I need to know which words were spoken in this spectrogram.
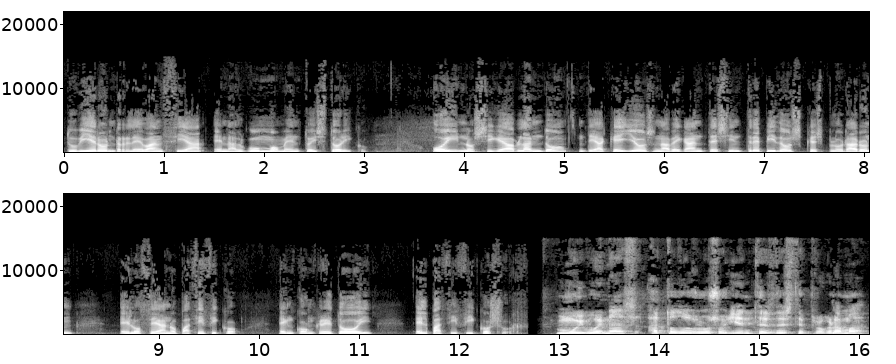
tuvieron relevancia en algún momento histórico. Hoy nos sigue hablando de aquellos navegantes intrépidos que exploraron el Océano Pacífico, en concreto hoy el Pacífico Sur. Muy buenas a todos los oyentes de este programa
